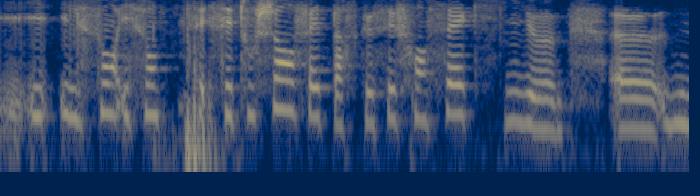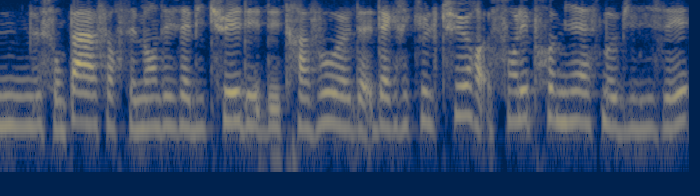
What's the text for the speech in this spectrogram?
ils sont, ils sont, c'est touchant en fait parce que ces Français qui euh, euh, ne sont pas forcément des habitués des, travaux euh, d'agriculture sont les premiers à se mobiliser.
